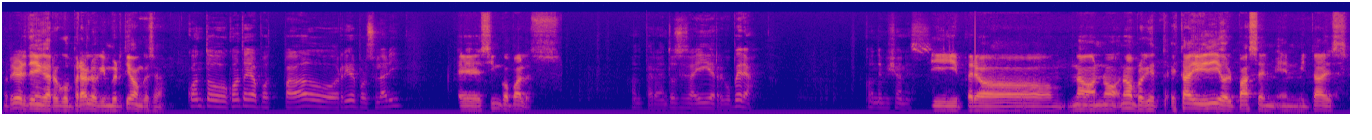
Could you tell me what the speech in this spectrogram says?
River tiene que recuperar lo que invirtió, aunque sea. ¿Cuánto, cuánto había pagado River por Solari? Eh, cinco palos. Ah, Para, entonces ahí recupera. Con 10 millones. Y, pero no, no, no, porque está dividido el pase en, en mitades.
